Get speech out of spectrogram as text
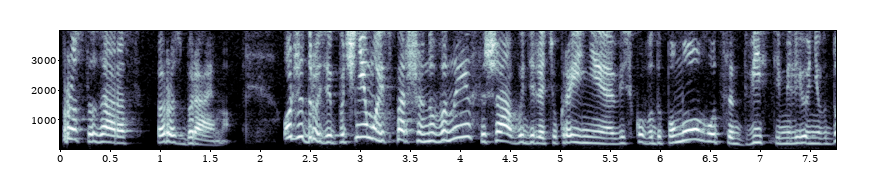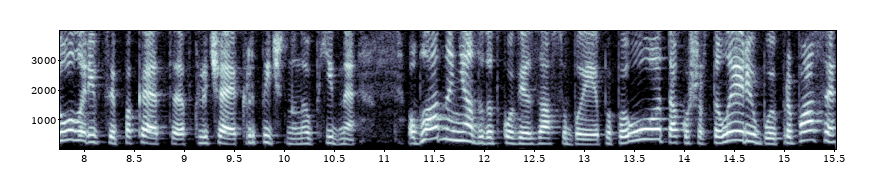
Просто зараз розбираємо. Отже, друзі, почнімо із першої новини. США виділять Україні військову допомогу. Це 200 мільйонів доларів. Цей пакет е, включає критично необхідне обладнання, додаткові засоби ППО, також артилерію, боєприпаси.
